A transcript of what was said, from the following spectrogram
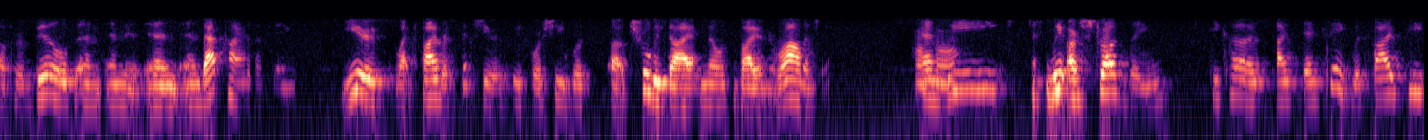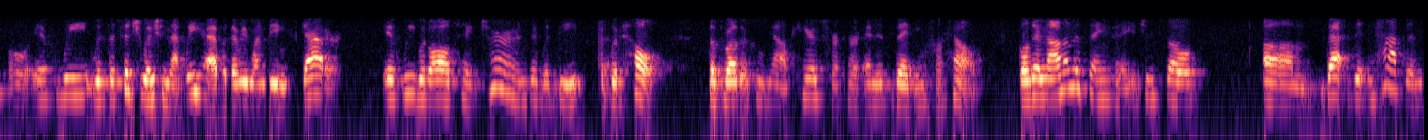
of her bills and and and and that kind of a thing years, like five or six years before she was uh, truly diagnosed by a neurologist. Uh-huh. And we we are struggling because I, I think with five people, if we with the situation that we have with everyone being scattered, if we would all take turns, it would be it would help the brother who now cares for her and is begging for help. Well, they're not on the same page, and so um, that didn't happen.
